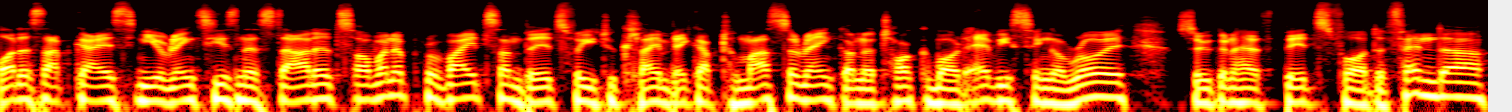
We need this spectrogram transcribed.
What is up guys, the new rank season has started, so I want to provide some builds for you to climb back up to master rank. I'm gonna talk about every single role, so you're gonna have builds for defender,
